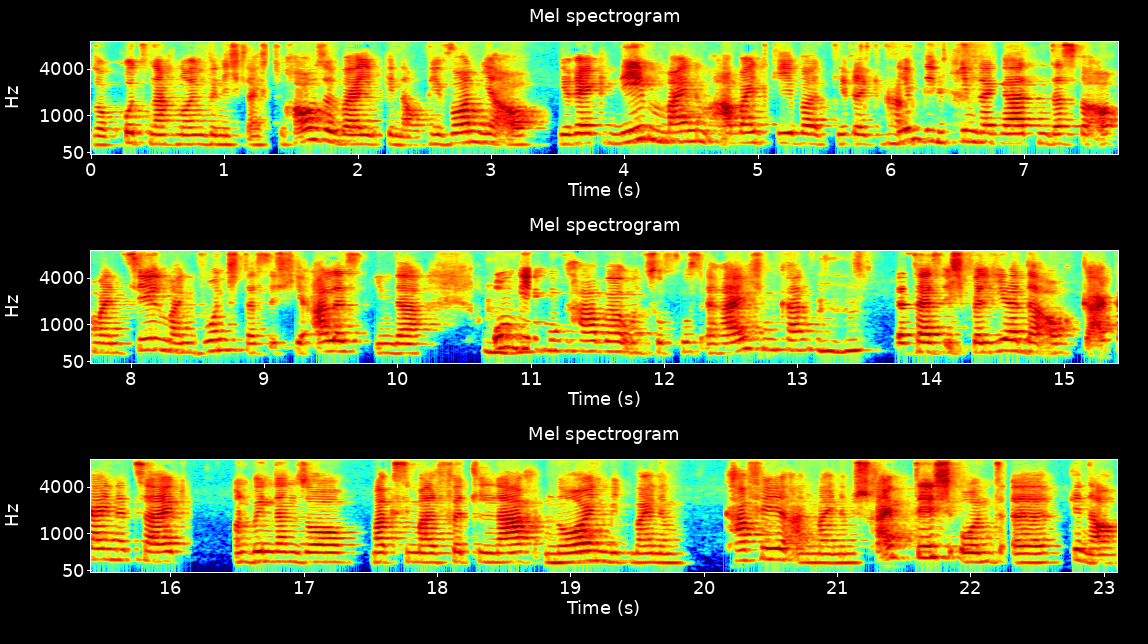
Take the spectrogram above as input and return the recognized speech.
so kurz nach 9 bin ich gleich zu Hause, weil genau, wir wohnen ja auch direkt neben meinem Arbeitgeber, direkt ah, neben okay. dem Kindergarten. Das war auch mein Ziel, mein Wunsch, dass ich hier alles in der mhm. Umgebung habe und zu Fuß erreichen kann. Mhm. Das heißt, ich verliere da auch gar keine Zeit und bin dann so maximal Viertel nach neun mit meinem Kaffee an meinem Schreibtisch und äh, genau,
